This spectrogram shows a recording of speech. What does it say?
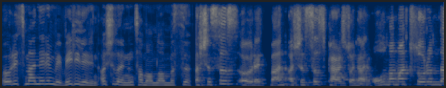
öğretmenlerin ve velilerin aşılarının tamamlanması. Aşısız öğretmen, aşısız personel olmamak zorunda.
